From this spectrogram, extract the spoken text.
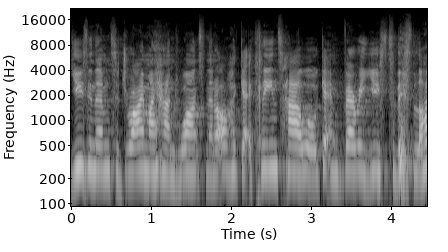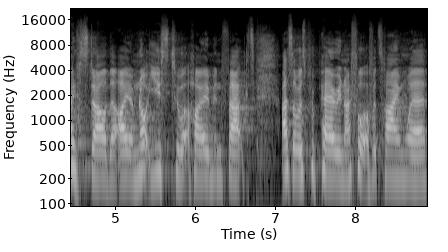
using them to dry my hand once and then, oh, I get a clean towel, getting very used to this lifestyle that I am not used to at home. In fact, as I was preparing, I thought of a time where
